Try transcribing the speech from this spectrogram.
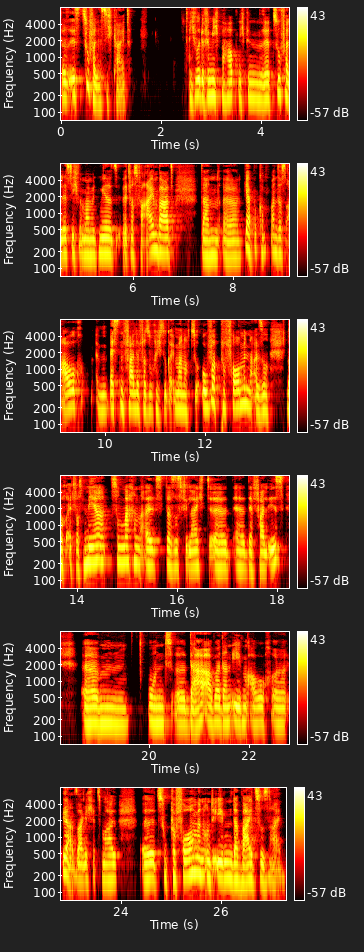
das ist Zuverlässigkeit. Ich würde für mich behaupten, ich bin sehr zuverlässig, wenn man mit mir etwas vereinbart, dann äh, ja bekommt man das auch. Im besten Falle versuche ich sogar immer noch zu overperformen, also noch etwas mehr zu machen, als dass es vielleicht äh, äh, der Fall ist. Ähm, und äh, da aber dann eben auch, äh, ja, sage ich jetzt mal, äh, zu performen und eben dabei zu sein.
